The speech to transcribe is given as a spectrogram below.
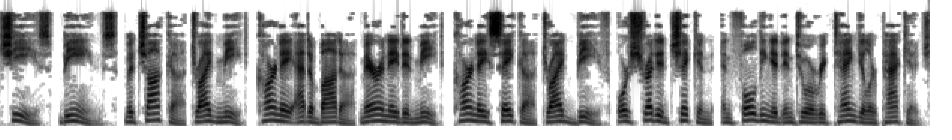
cheese, beans, machaca dried meat, carne adobada marinated meat, carne seca dried beef, or shredded chicken, and folding it into a rectangular package.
